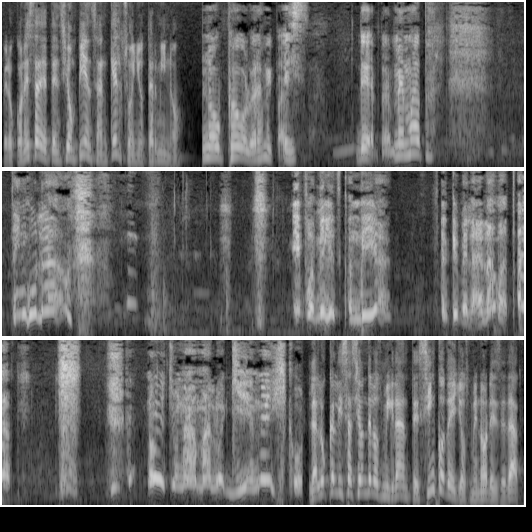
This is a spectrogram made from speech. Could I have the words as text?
pero con esta detención piensan que el sueño terminó. No puedo volver a mi país. Me matan. Tengo la... Mi familia escondía que me la van a. No he hecho nada malo aquí en México. La localización de los migrantes, cinco de ellos menores de edad,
